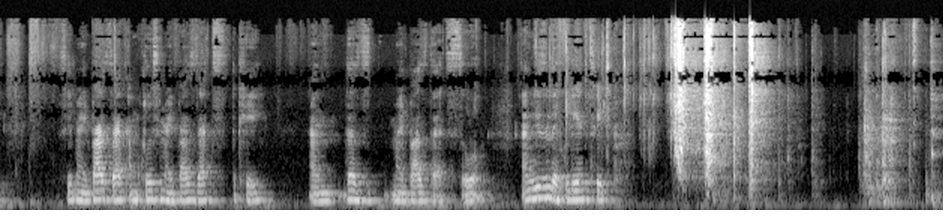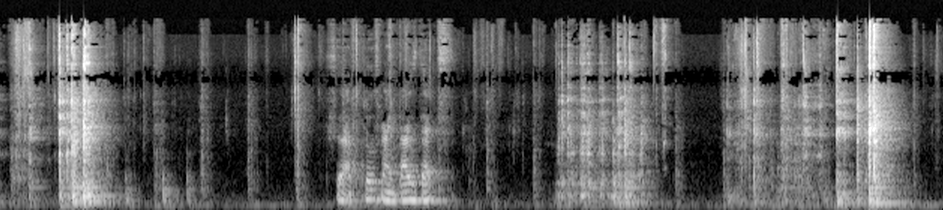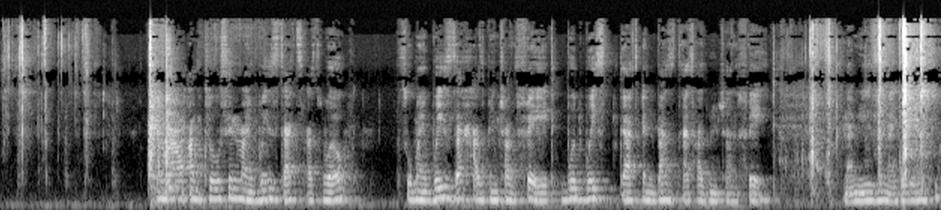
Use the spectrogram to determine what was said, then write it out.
see my bust dart I'm closing my bust dart okay, and that's my bust dart. So I'm using the hooden tip So I've closed my basket. And now I'm closing my waist dart as well. So my waist dart has been transferred. Both waist dart and bust dart has been transferred. And I'm using my holding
